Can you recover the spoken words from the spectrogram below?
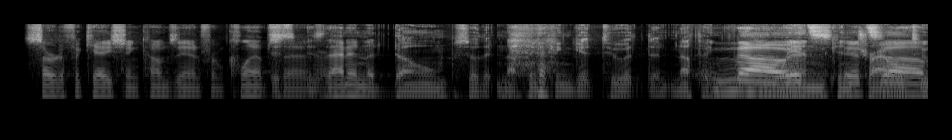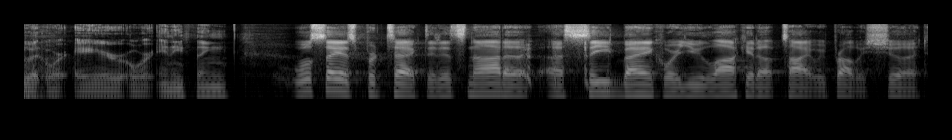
certification comes in from Is, Clemson. is or- that in a dome so that nothing can get to it, that nothing from No, wind can it's, travel um, to it, or air, or anything? we'll say it's protected. It's not a, a seed bank where you lock it up tight. We probably should.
